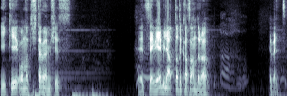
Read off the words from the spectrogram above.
İyi ki 10 atış dememişiz. Evet seviye bile atladı Cassandra. Evet.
